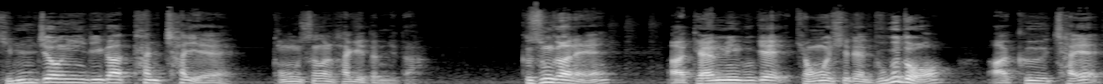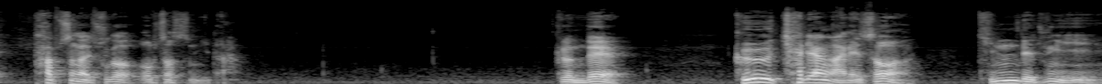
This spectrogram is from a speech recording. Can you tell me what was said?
김정일이가 탄 차에 동승을 하게 됩니다. 그 순간에 아, 대한민국의 경호실에 누구도 아, 그 차에 탑승할 수가 없었습니다. 그런데 그 차량 안에서 김대중이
